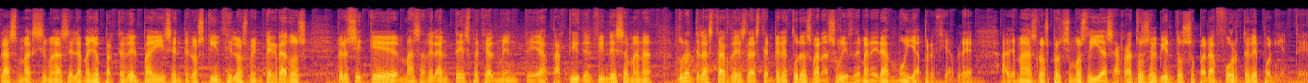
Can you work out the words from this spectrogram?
las máximas en la mayor parte del país entre los 15 y los 20 grados, pero sí que más adelante, especialmente a partir del fin de semana, durante las tardes las temperaturas van a subir de manera muy apreciable. Además, los próximos días a ratos el viento para Fuerte de Poniente.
